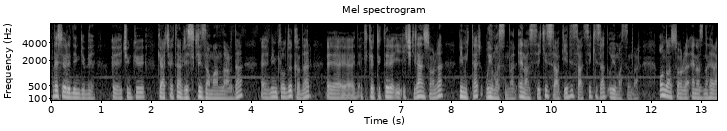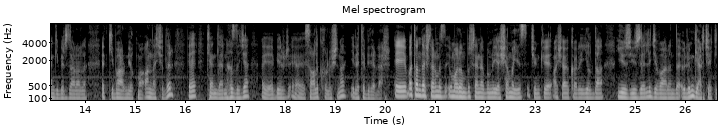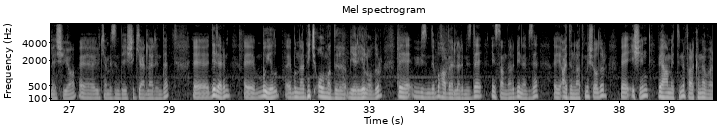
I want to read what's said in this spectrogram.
Ve söylediğim gibi e, çünkü gerçekten riskli zamanlarda e, mümkün olduğu kadar e, tükettikleri içkiden sonra bir miktar uyumasınlar. En az 8 saat, 7 saat, 8 saat uyumasınlar. Ondan sonra en azından herhangi bir zararlı etki var mı yok mu anlaşılır ve kendilerini hızlıca e, bir e, sağlık kuruluşuna iletebilirler. E, vatandaşlarımız umarım bu sene bunu yaşamayız. Çünkü aşağı yukarı yılda 100-150 civarında ölüm gerçekleşiyor ülkemizin değişik yerlerinde. Dilerim bu yıl bunların hiç olmadığı bir yıl olur ve bizim de bu haberlerimizde insanları bir nebze aydınlatmış olur ve işin vehametinin farkına varır.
